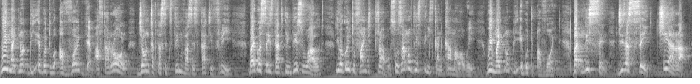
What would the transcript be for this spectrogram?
We might not be able to avoid them. After all, John chapter 16 verses 33, Bible says that in this world you are going to find trouble. So some of these things can come our way. We might not be able to avoid. But listen, Jesus said, cheer up.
